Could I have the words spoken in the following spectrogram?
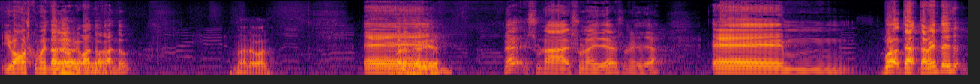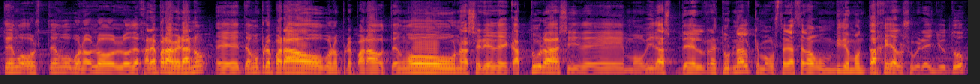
Y vamos comentando lo que va vale. tocando. Vale, vale. Eh, parece bien. eh, es, una, es una idea, es una idea. Eh, bueno, ta- también te- tengo, os tengo, bueno, lo, lo dejaré para verano. Eh, tengo preparado, bueno, preparado. Tengo una serie de capturas y de movidas del Returnal que me gustaría hacer algún videomontaje, ya lo subiré en YouTube.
